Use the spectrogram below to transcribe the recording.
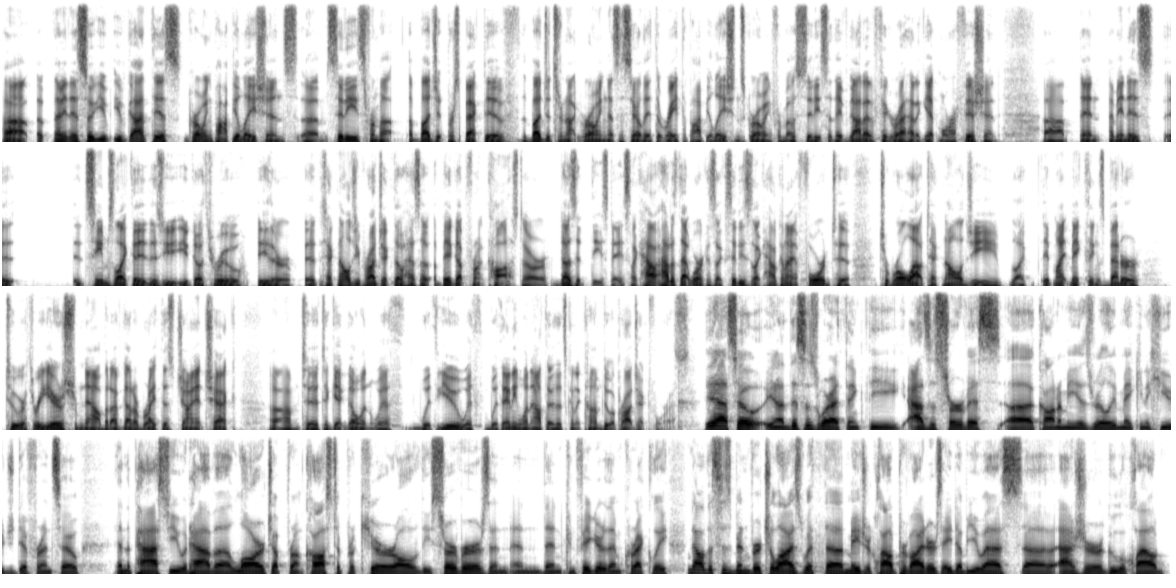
uh, I mean, so you've you've got this growing populations, um, cities from a, a budget perspective. The budgets are not growing necessarily at the rate the population's growing for most cities, so they've got to figure out how to get more efficient. Uh, and I mean, is, is it seems like as you, you go through either a technology project though has a, a, big upfront cost or does it these days like how, how does that work is like cities like how can i afford to to roll out technology like it might make things better two or three years from now but i've got to write this giant check um, to to get going with with you with with anyone out there that's going to come do a project for us. Yeah, so you know this is where I think the as a service uh, economy is really making a huge difference. So in the past you would have a large upfront cost to procure all of these servers and, and then configure them correctly. Now, this has been virtualized with uh, major cloud providers AWS, uh, Azure, Google Cloud.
